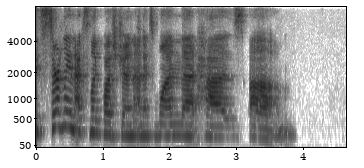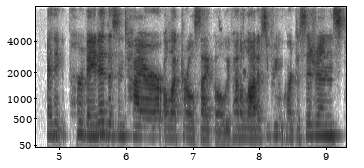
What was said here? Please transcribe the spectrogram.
It's certainly an excellent question, and it's one that has, um, I think, pervaded this entire electoral cycle. We've had a lot of Supreme Court decisions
